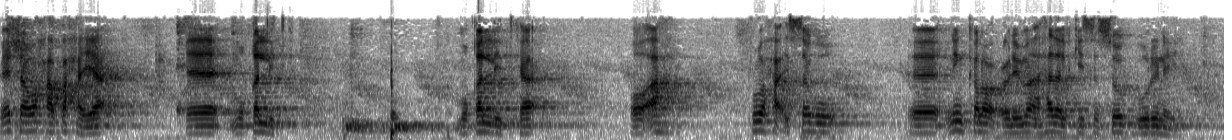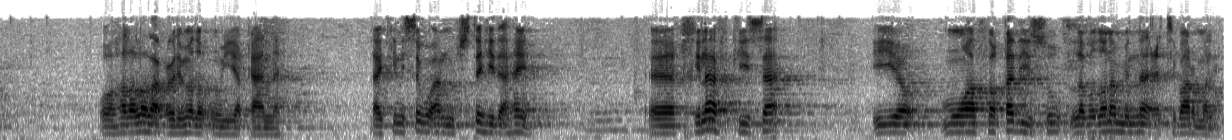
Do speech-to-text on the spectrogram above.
Meeshaa waxaa baxaya ee muqallidka. Muqallidka oo ah ruuxa isagu nin kaloo culimo ah hadalkiisa soo guurinaya oo hadallada culimmada uun yaqaana laakiin isagu aan mujtahid ahayn khilaafkiisa iyo muwaafaqadiisu labadana midna ictibaar ma leh.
